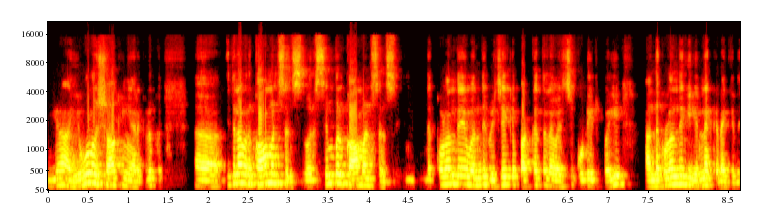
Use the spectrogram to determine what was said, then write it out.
இல்லையா? எவ்வளவு ஷாக்கிங்கா இருக்கு. ஆஹ் இதெல்லாம் ஒரு காமன் சென்ஸ் ஒரு சிம்பிள் காமன் சென்ஸ் இந்த குழந்தைய வந்து விஜய்க்கு பக்கத்துல வச்சு கூட்டிட்டு போய் அந்த குழந்தைக்கு என்ன கிடைக்குது?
